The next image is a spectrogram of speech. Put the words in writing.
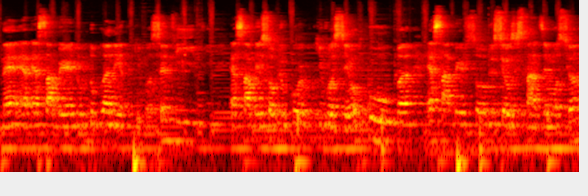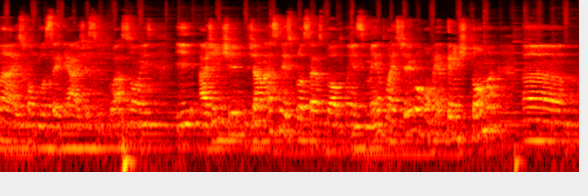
né? É, é saber do, do planeta que você vive, é saber sobre o corpo que você ocupa, é saber sobre os seus estados emocionais, como você reage às situações. E a gente já nasce nesse processo do autoconhecimento, mas chega um momento que a gente toma. Uh...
